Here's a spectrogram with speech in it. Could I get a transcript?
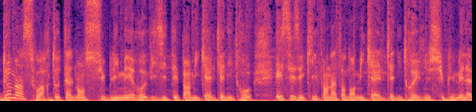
demain soir totalement sublimée, revisitée par Michael Canitro et ses équipes. En attendant, Michael Canitro est venu sublimer la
